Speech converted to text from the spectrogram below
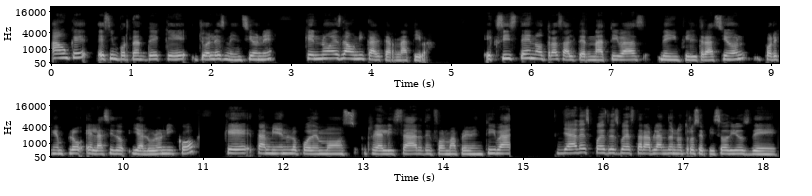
Aunque es importante que yo les mencione que no es la única alternativa. Existen otras alternativas de infiltración, por ejemplo, el ácido hialurónico, que también lo podemos realizar de forma preventiva. Ya después les voy a estar hablando en otros episodios de,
